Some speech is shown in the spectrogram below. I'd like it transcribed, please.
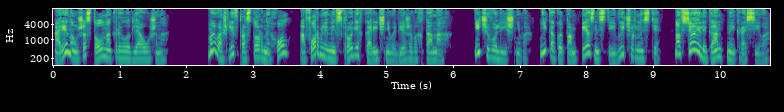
Арина уже стол накрыла для ужина. Мы вошли в просторный холл, оформленный в строгих коричнево-бежевых тонах. Ничего лишнего, никакой помпезности и вычурности, но все элегантно и красиво.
